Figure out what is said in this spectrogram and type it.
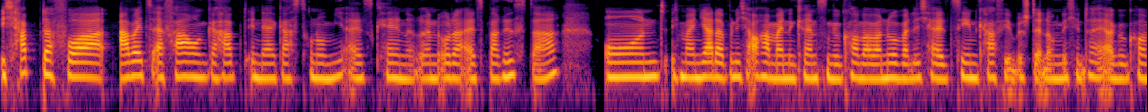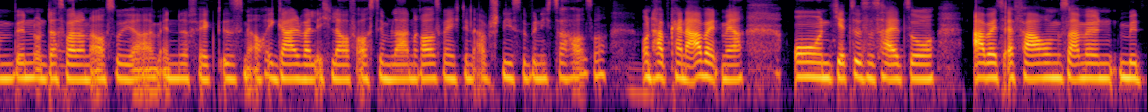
ich habe davor Arbeitserfahrung gehabt in der Gastronomie als Kellnerin oder als Barista und ich meine, ja, da bin ich auch an meine Grenzen gekommen, aber nur weil ich halt zehn Kaffeebestellungen nicht hinterhergekommen bin. Und das war dann auch so, ja, im Endeffekt ist es mir auch egal, weil ich laufe aus dem Laden raus. Wenn ich den abschließe, bin ich zu Hause und habe keine Arbeit mehr. Und jetzt ist es halt so, Arbeitserfahrung sammeln mit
